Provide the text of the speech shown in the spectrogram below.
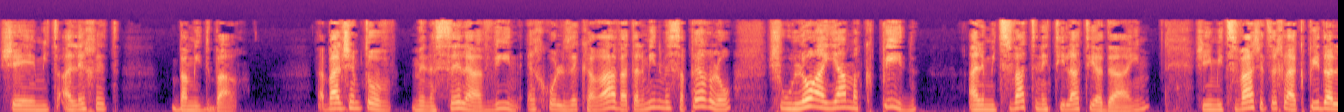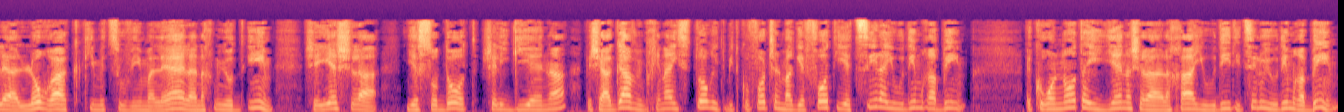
שמתהלכת במדבר. הבעל שם טוב מנסה להבין איך כל זה קרה, והתלמיד מספר לו שהוא לא היה מקפיד על מצוות נטילת ידיים, שהיא מצווה שצריך להקפיד עליה לא רק כי מצווים עליה, אלא אנחנו יודעים שיש לה יסודות של היגיינה, ושאגב, מבחינה היסטורית, בתקופות של מגפות היא הצילה יהודים רבים. עקרונות ההיגיינה של ההלכה היהודית הצילו יהודים רבים,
